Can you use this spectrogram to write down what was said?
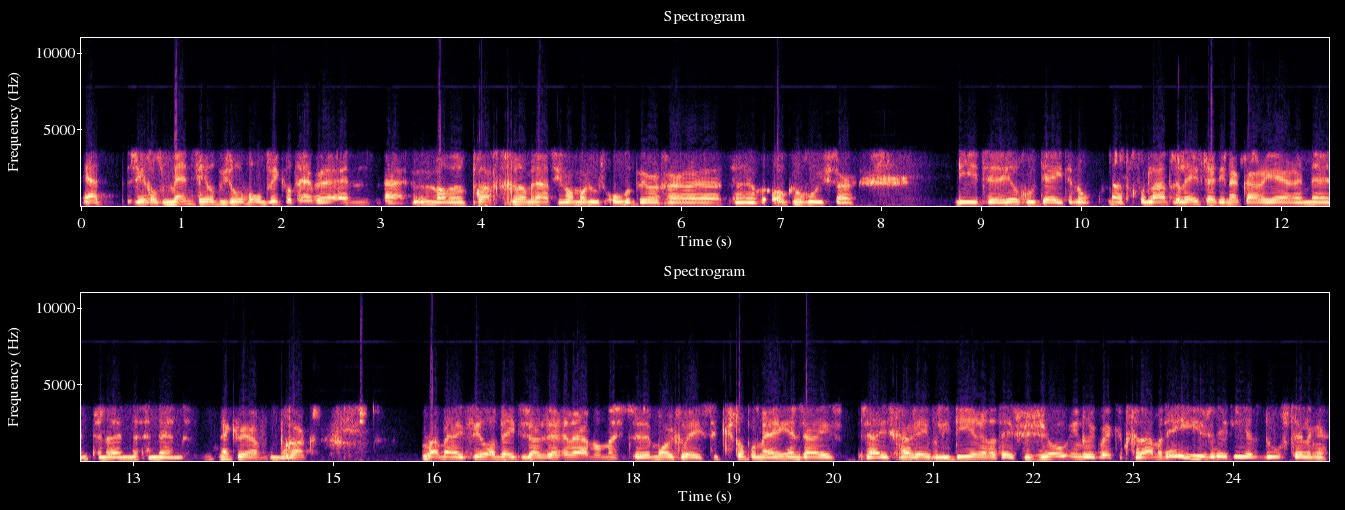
ja, zich als mens heel bijzonder ontwikkeld hebben. En nou, we hadden een prachtige nominatie van Marloes Oldenburger, uh, ook een roeister, die het uh, heel goed deed en op, nou, toch op latere leeftijd in haar carrière een, een, nekwerf brak. Waarbij veel atleten zouden zeggen, nou, dan is het mooi geweest, ik stop ermee. En zij is, zij is gaan revalideren en dat heeft ze zo indrukwekkend gedaan. Met hele gedetailleerde doelstellingen.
